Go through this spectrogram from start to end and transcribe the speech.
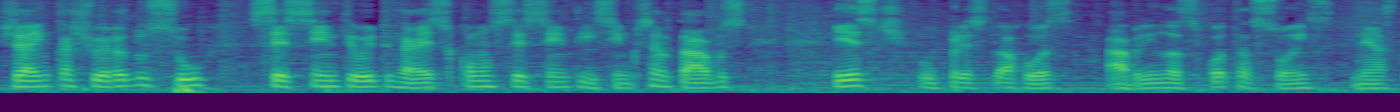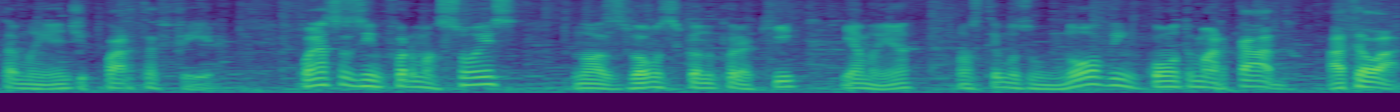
Já em Cachoeira do Sul, R$ 68,65. Este o preço do arroz abrindo as cotações nesta manhã de quarta-feira. Com essas informações, nós vamos ficando por aqui e amanhã nós temos um novo encontro marcado. Até lá!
